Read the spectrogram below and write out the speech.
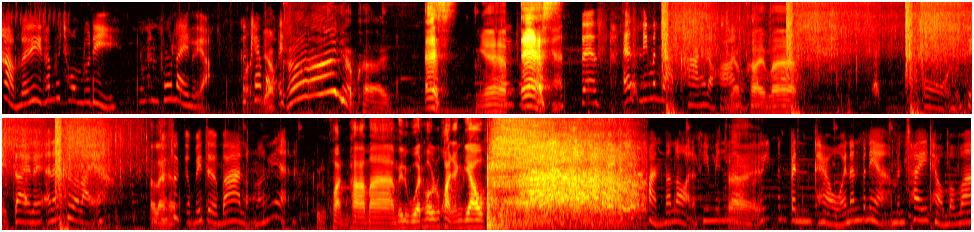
ถามเลยดิท่านผู้ชมดูดินี่มันพูดอะไรเลยอะก็แค่หบอยากบไอ้ คายหยาบคาย S เงี้ยครับ S เอสเอสนี่มันหยาบคายเหรอคะหยาบคายมาก โอ้หนูเสียใจเลย อันนั้นคืออะไรอะอะไรครู้รับสึกจะไม่เจอบ้านหรอกมั้งเนี่ย คุณขวัญพามาไม่รู้ว่าโทษคุณขวัญอย่างเดียวผ่านตลอดอะพี่ไม่เลืใช่อกเอ้ยมันเป็นแถวไอ้นั้นปะเนี่ย มันใช่แถวแบบว่า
